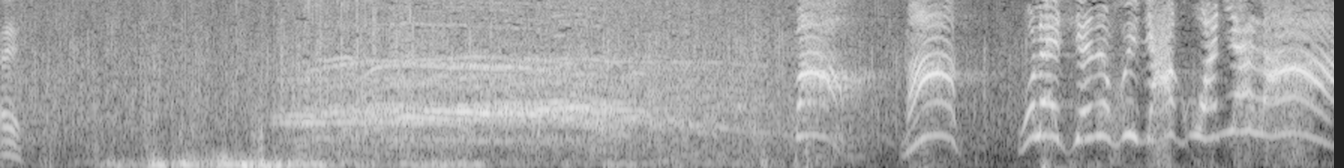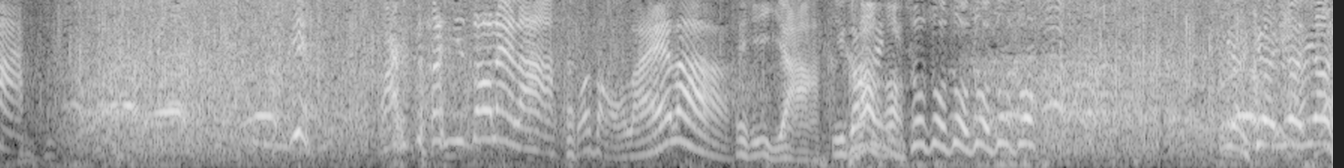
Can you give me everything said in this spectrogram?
哎，爸妈，我来接恁回家过年啦！你，二哥你早来了！我早来了。哎呀，你刚才你坐坐坐坐坐坐。呀呀呀呀！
